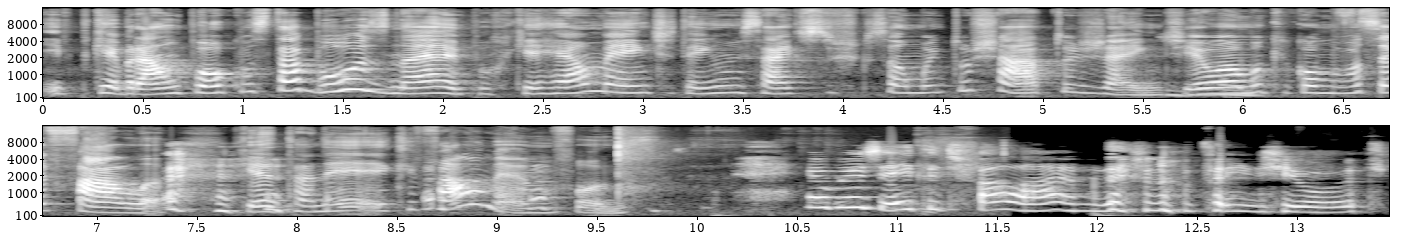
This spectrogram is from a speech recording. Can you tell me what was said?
e quebrar um pouco os tabus, né? Porque realmente tem uns sexos que são muito chatos, gente. Eu uhum. amo que como você fala, que tá ne... que fala mesmo, foda-se. É o meu jeito de falar, eu não aprendi outro.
